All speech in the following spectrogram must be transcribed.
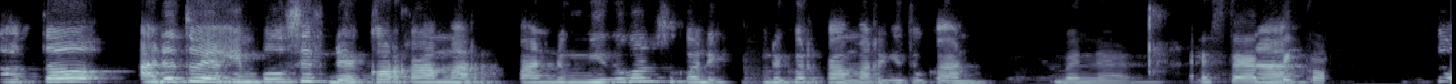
atau ada tuh yang impulsif dekor kamar. Pandemi itu kan suka dekor dekor kamar gitu kan. Bener estetik nah, itu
